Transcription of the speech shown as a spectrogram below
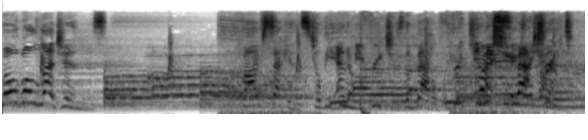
Mobile Legends! Five seconds till the enemy reaches the battlefield. Initiate retreat!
